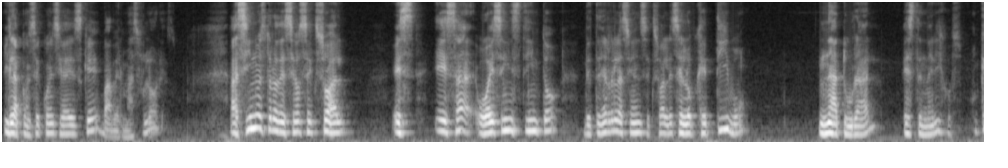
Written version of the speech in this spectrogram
Y la consecuencia es que va a haber más flores. Así nuestro deseo sexual es esa o ese instinto de tener relaciones sexuales, el objetivo natural es tener hijos. ¿Ok?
